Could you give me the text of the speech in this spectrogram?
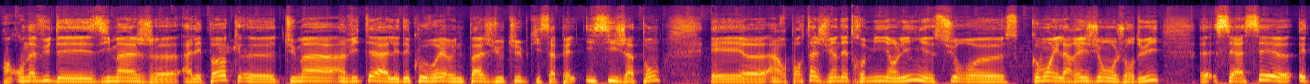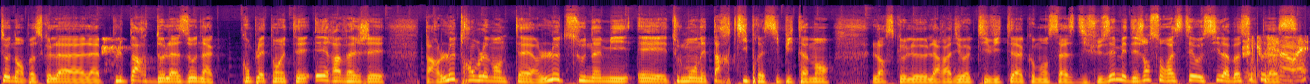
On a vu des images euh, à l'époque. Euh, tu m'as invité à aller découvrir une page YouTube qui s'appelle Ici Japon et euh, un reportage vient d'être mis en ligne sur euh, comment est la région aujourd'hui. Euh, C'est assez euh, étonnant parce que la, la plupart de la zone a complètement été et ravagée par le tremblement de terre, le tsunami et tout le monde est parti précipitamment lorsque le- la radioactivité a commencé à se diffuser. Mais des gens sont restés aussi là-bas sur place. ça, ouais.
